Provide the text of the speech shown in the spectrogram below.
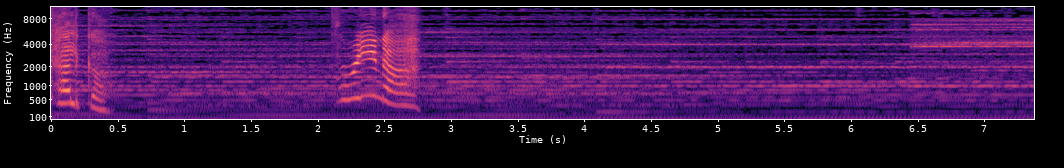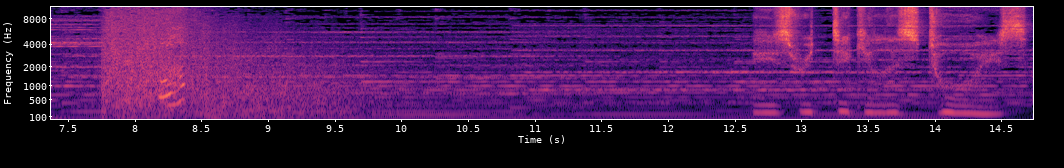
Calca! Brina! These ridiculous toys.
